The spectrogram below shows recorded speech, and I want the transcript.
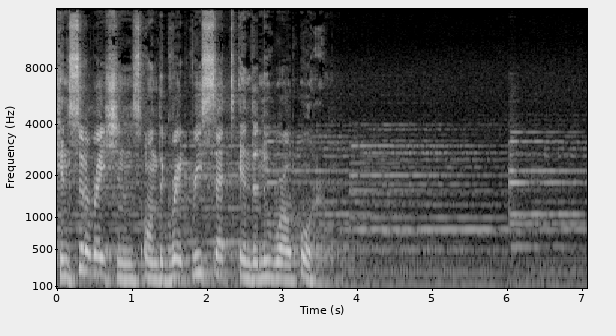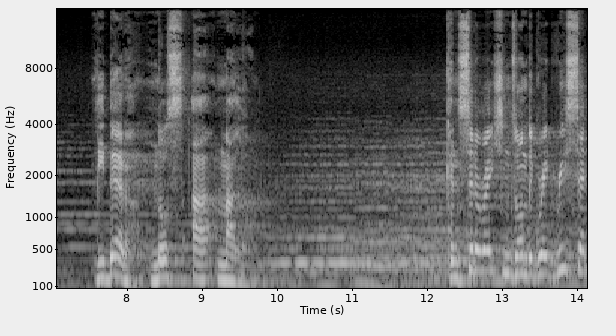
Considerations on the Great Reset in the New World Order. Libera nos a malo. Considerations on the Great Reset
